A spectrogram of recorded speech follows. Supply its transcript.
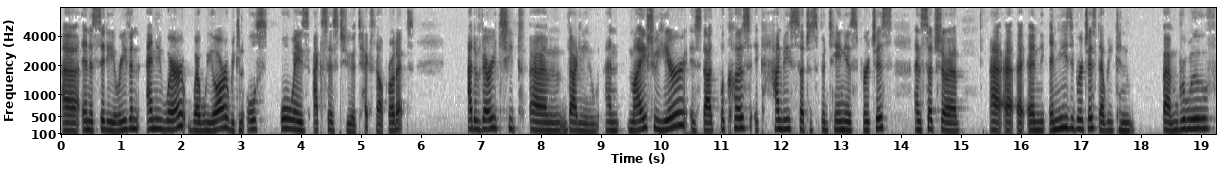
uh, in a city or even anywhere where we are, we can also always access to a textile product at a very cheap um, value. And my issue here is that because it can be such a spontaneous purchase and such a, a, a an, an, easy purchase that we can um, remove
